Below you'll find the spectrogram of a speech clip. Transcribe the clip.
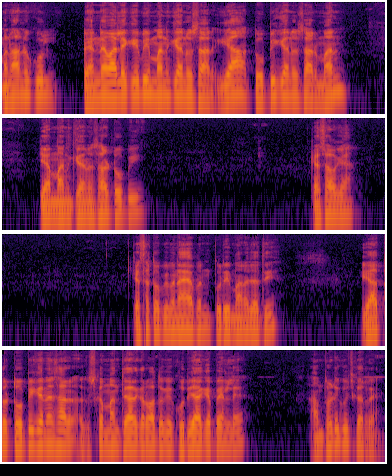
मनानुकूल पहनने वाले के भी मन के अनुसार या टोपी के अनुसार मन या मन के अनुसार टोपी। कैसा हो गया? कैसा टोपी बनाया अपन पूरी माना जाती? या तो टोपी के अनुसार उसका मन तैयार करवा दो कि खुद ही आके पहन ले। हम थोड़ी कुछ कर रहे हैं।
